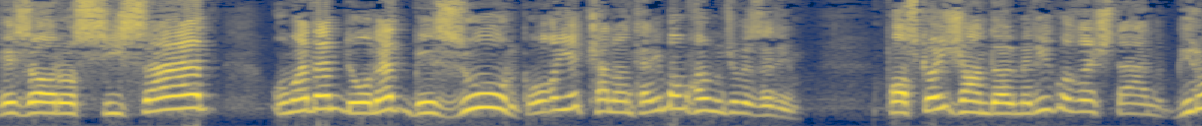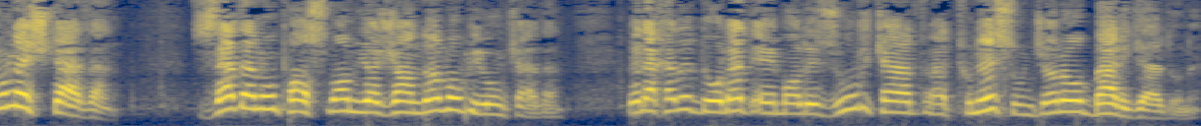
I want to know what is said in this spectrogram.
1300 اومدن دولت به زور آقا یک کلانتری ما می‌خوایم اونجا بذاریم. پاسگاه ژاندارمری گذاشتن بیرونش کردن. زدن اون پاسبان یا ژاندارم رو بیرون کردن. بالاخره دولت اعمال زور کرد و تونست اونجا رو برگردونه.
